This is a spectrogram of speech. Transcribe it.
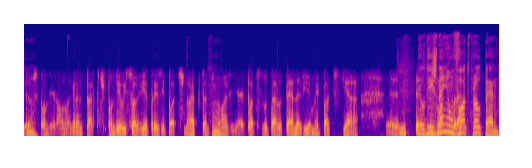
eles hum. responderam, a grande parte respondeu e só havia três hipóteses, não é? Portanto, hum. não havia a hipótese de votar Le Pen, havia uma hipótese que era. Uh, Ele diz nem um branco, voto para Le Pen.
